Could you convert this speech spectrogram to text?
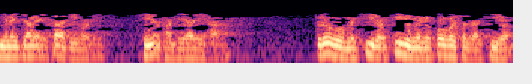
မြင်လိုက်ကြတဲ့အစတည်းပေါ့လေဆင်းရဲခံတရားတွေဟာ သူတို့ကိုမကြည့်တော့ကြည့်နေမယ်လို့ပေါ်ပေါ်ဆက်ဆက်ကြည့်တော့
